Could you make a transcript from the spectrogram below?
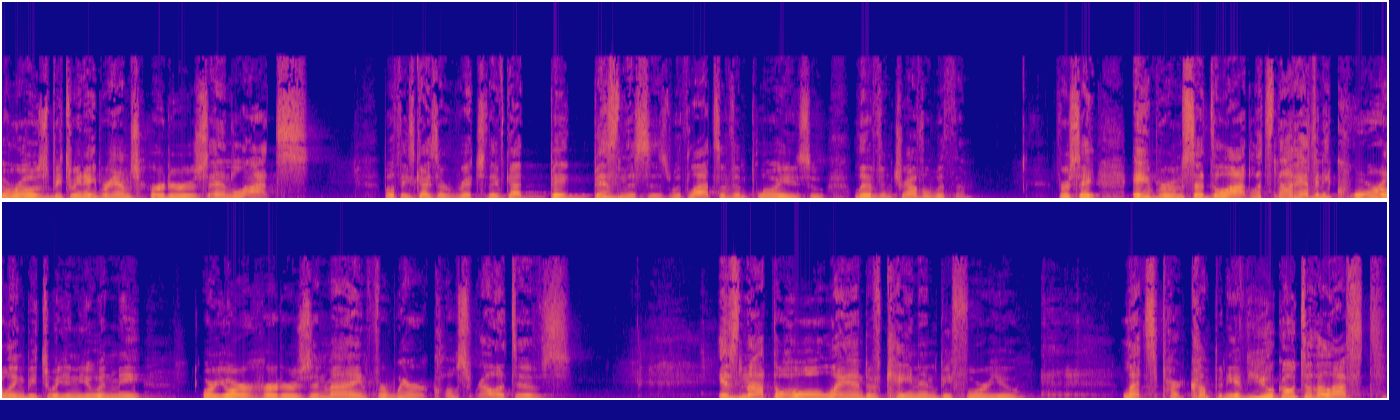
arose between Abraham's herders and Lot's. Both these guys are rich. They've got big businesses with lots of employees who live and travel with them. Verse 8 Abram said to Lot, Let's not have any quarreling between you and me, or your herders and mine, for we're close relatives. Is not the whole land of Canaan before you? Let's part company. If you go to the left,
